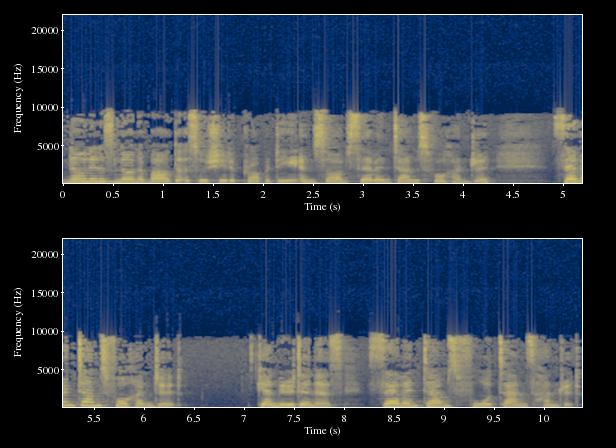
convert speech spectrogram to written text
Now let us learn about the associative property and solve 7 times 400. 7 times 400 can be written as 7 times 4 times 100.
